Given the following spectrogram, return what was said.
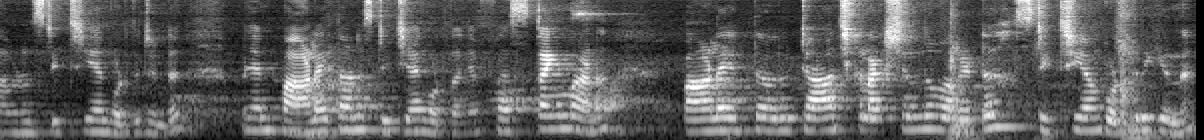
അവിടെ സ്റ്റിച്ച് ചെയ്യാൻ കൊടുത്തിട്ടുണ്ട്. അപ്പോൾ ഞാൻ പാളയത്താണ് സ്റ്റിച്ച് ചെയ്യാൻ കൊടുത്തത്. ഞാൻ ഫസ്റ്റ് ടൈമാണ് പാളയത്തെ ഒരു ടാച്ച് കളക്ഷൻ എന്ന് പറഞ്ഞിട്ട് സ്റ്റിച്ച് ചെയ്യാൻ കൊടുത്തിരിക്കുന്നത്.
